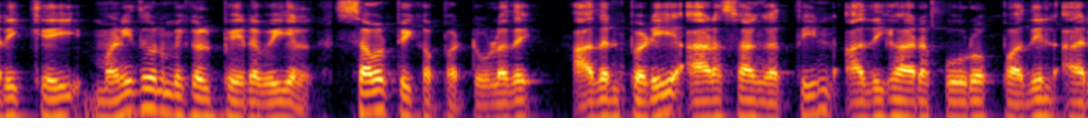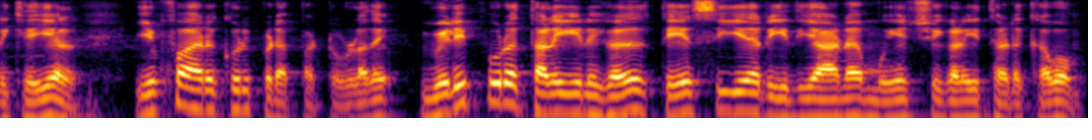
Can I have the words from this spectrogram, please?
அறிக்கை மனித உரிமைகள் பேரவையில் சமர்ப்பிக்கப்பட்டுள்ளது. அதன்படி அரசாங்கத்தின் அதிகாரப்பூர்வ பதில் அறிக்கையில் இவ்வாறு குறிப்பிடப்பட்டுள்ளது. வெளிப்புற தலையீடுகள் தேசிய ரீதியான முயற்சிகளை தடுக்கவும்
